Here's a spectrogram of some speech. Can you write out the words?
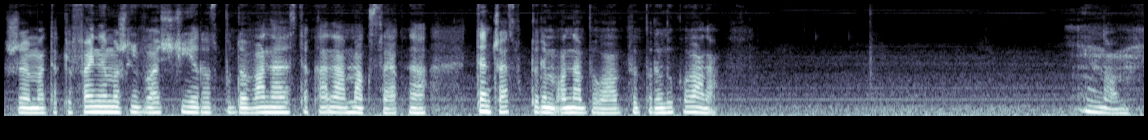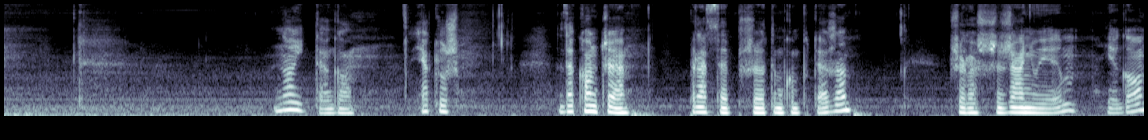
że ma takie fajne możliwości i rozbudowana jest taka na maksa, jak na ten czas, w którym ona była wyprodukowana. No. No i tego. Jak już zakończę pracę przy tym komputerze, przy rozszerzaniu jego.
